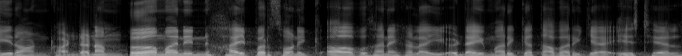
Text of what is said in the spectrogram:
ஈரான் கண்டனம் ஏமனின் ஹைப்பர்சோனிக் ஏவுகணைகளை இடைமறிக்க தவறிய இஸ்ரேல்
